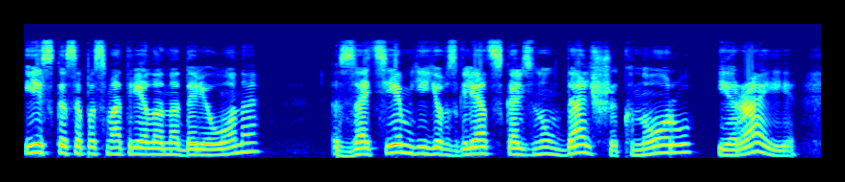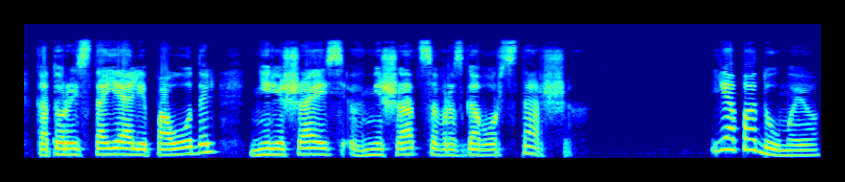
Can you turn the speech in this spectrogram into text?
Искоса посмотрела на Делеона, затем ее взгляд скользнул дальше, к Нору и Раи, которые стояли поодаль, не решаясь вмешаться в разговор старших. «Я подумаю»,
